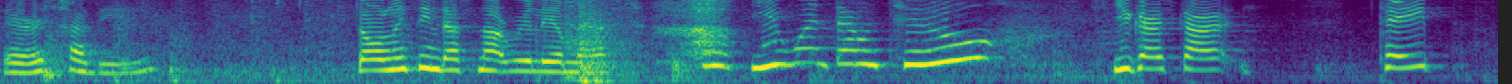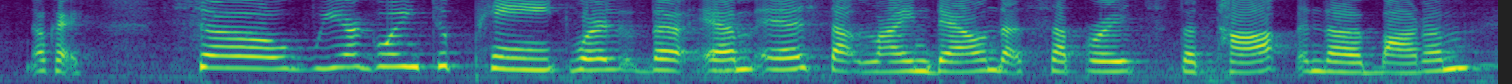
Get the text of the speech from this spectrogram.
There's hubby. The only thing that's not really a mess. you went down too? You guys got tape? Okay. So we are going to paint where the M is, that line down that separates the top and the bottom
